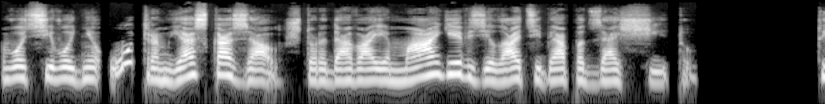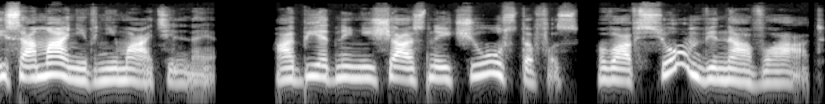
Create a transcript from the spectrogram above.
Вот сегодня утром я сказал, что родовая магия взяла тебя под защиту. Ты сама невнимательная, а бедный несчастный Чустафос во всем виноват.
